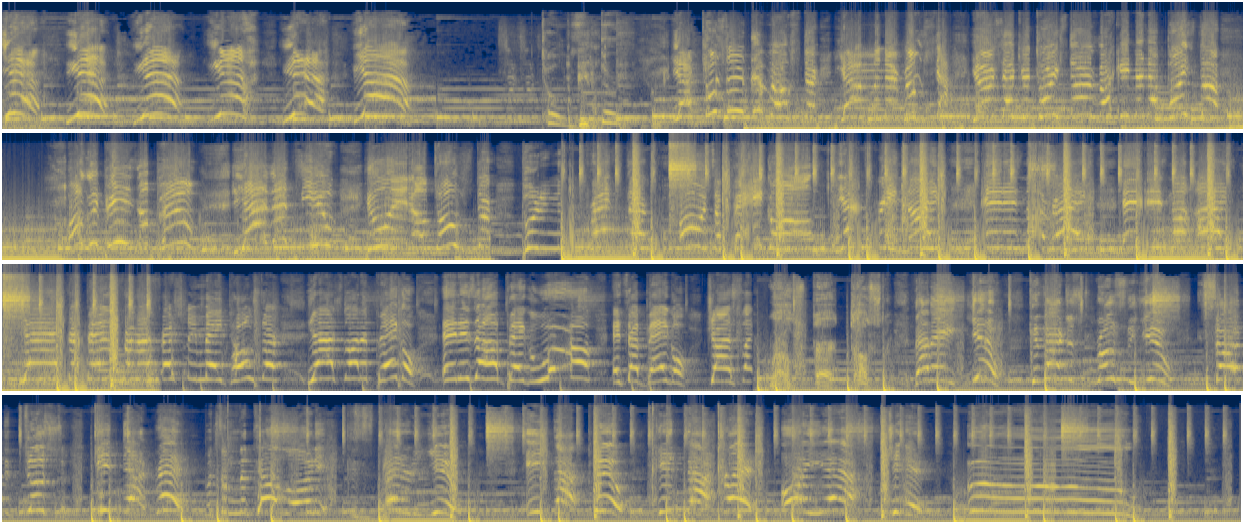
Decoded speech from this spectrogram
Yeah! Yeah! Yeah! Yeah! Yeah! Yeah! Toes. Yeah, us. Like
